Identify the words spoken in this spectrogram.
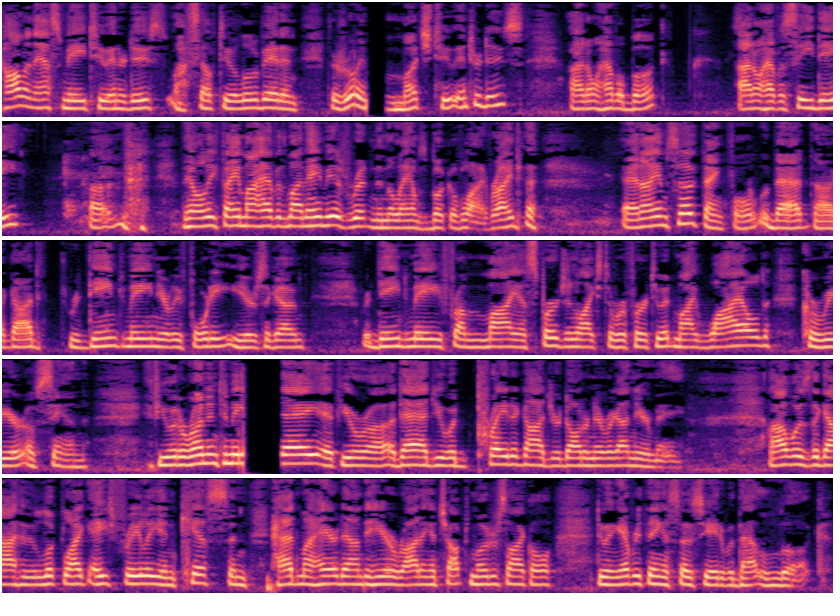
Colin asked me to introduce myself to you a little bit, and there's really much to introduce. I don't have a book. I don't have a CD. Uh, the only fame I have is my name is written in the Lamb's Book of Life, right? and I am so thankful that uh, God redeemed me nearly 40 years ago, redeemed me from my, as Spurgeon likes to refer to it, my wild career of sin. If you were to run into me today, if you were a dad, you would pray to God your daughter never got near me. I was the guy who looked like Ace Frehley and Kiss and had my hair down to here, riding a chopped motorcycle, doing everything associated with that look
